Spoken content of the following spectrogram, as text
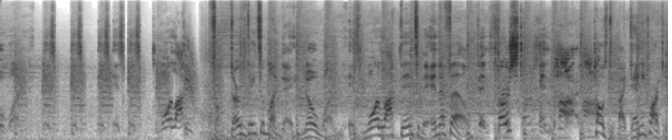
No one is, is, is, is, is more locked From Thursday to Monday, no one is more locked into the NFL than First and Pod. Hosted by Danny Parkins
